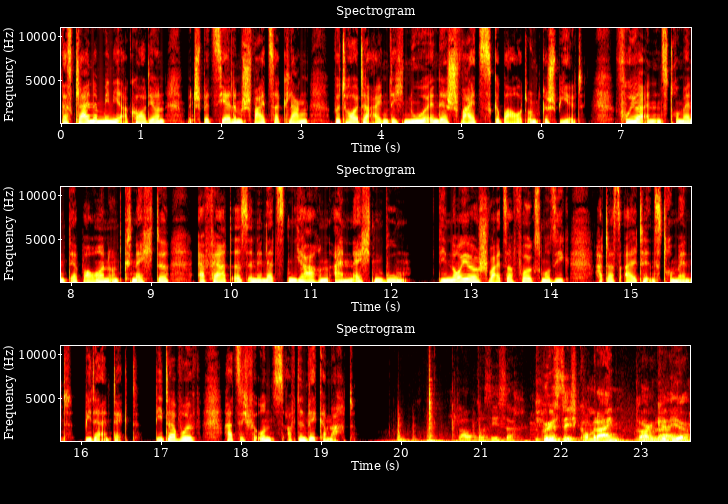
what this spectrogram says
Das kleine Mini-Akkordeon mit speziellem Schweizer Klang wird heute eigentlich nur in der Schweiz gebaut und gespielt. Früher ein Instrument der Bauern und Knechte, erfährt es in den letzten Jahren einen echten Boom. Die neue Schweizer Volksmusik hat das alte Instrument wiederentdeckt. Dieter Wulff hat sich für uns auf den Weg gemacht. Ich glaube, das ist er. Grüß dich, komm rein. Komm Danke rein. dir.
